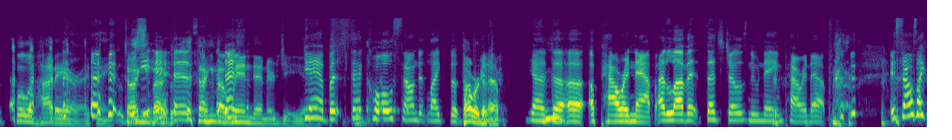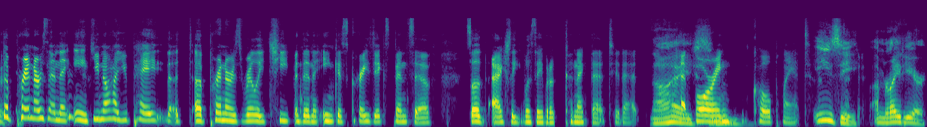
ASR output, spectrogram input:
full of hot air, I think. Talking about Yes. talking about That- wind energy. Yeah, but that coal sounded like the, the Power nap. Yeah, the uh, a power nap. I love it. That's Joe's new name, Power Nap. it sounds like the printers and the ink. You know how you pay the a printer is really cheap and then the ink is crazy expensive. So I actually was able to connect that to that Nice. that boring coal plant. Easy. I'm right here.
